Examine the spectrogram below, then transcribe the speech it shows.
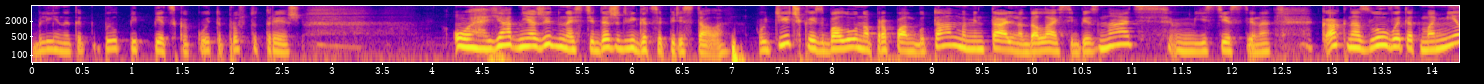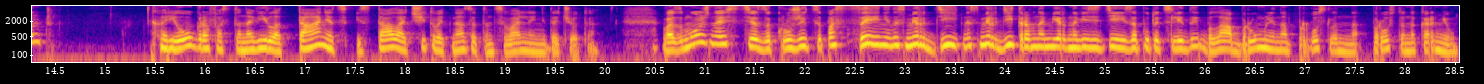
Блин, это был пипец какой-то, просто трэш. Ой, я от неожиданности даже двигаться перестала. Утечка из баллона пропан-бутан моментально дала себе знать, естественно. Как назло в этот момент хореограф остановила танец и стала отчитывать нас за танцевальные недочеты. Возможность закружиться по сцене, насмердить, насмердить равномерно везде и запутать следы была обрумлена просто на, просто на корню.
